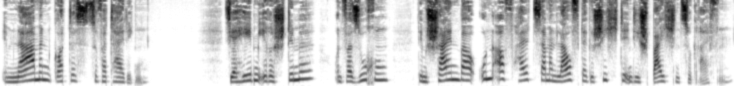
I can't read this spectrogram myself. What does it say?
im Namen Gottes zu verteidigen. Sie erheben ihre Stimme und versuchen, dem scheinbar unaufhaltsamen Lauf der Geschichte in die Speichen zu greifen.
